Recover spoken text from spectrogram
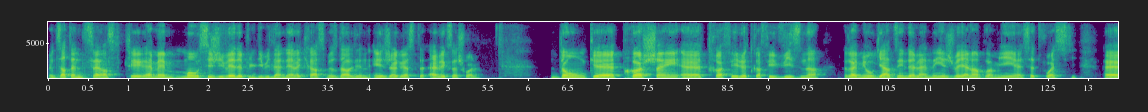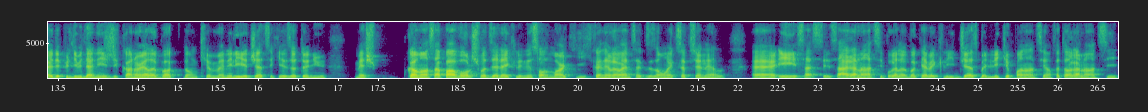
une, certaine différence qui créerait. Mais moi aussi, j'y vais depuis le début de l'année avec Rasmus Darlin et je reste avec ce choix-là. Donc, euh, prochain euh, trophée, le trophée Vizna, remis au gardien de l'année. Je vais y aller en premier euh, cette fois-ci. Depuis le début de l'année, je dis Connor Hellebuck, donc qui a mené les Jets et qui les a tenus. Mais je commence à pas avoir le choix d'y aller avec Lenny Solmark, qui connaît vraiment une saison exceptionnelle. et ça, ça a ralenti pour Hellebuck avec les Jets. Ben, L'équipe en entier, en fait, a ralenti.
